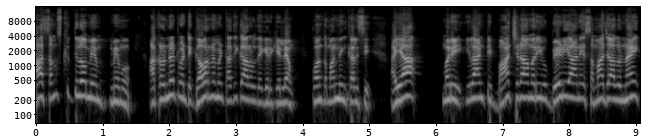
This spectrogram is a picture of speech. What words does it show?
ఆ సంస్కృతిలో మేము మేము అక్కడ ఉన్నటువంటి గవర్నమెంట్ అధికారుల దగ్గరికి వెళ్ళాం. కొంతమందిని కలిసి అయ్యా మరి ఇలాంటి బాచడా మరియు బేడియా అనే సమాజాలు ఉన్నాయి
